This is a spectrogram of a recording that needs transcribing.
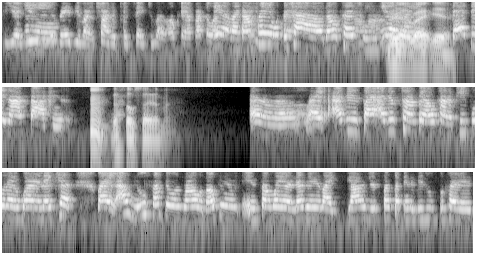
Yeah, using the baby like try to protect you. Like, okay, if I know yeah, I like I'm playing with the child, don't touch uh-huh. me. Yeah, yeah like, right. Yeah. That did not stop him. Mm, that's so sad, man. I don't know. Like I just like I just trying to figure out what kind of people they were, and they kept like I knew something was wrong with both of them in some way or another. Like y'all just fucked up individuals because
